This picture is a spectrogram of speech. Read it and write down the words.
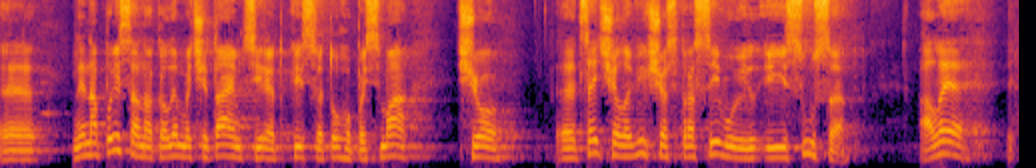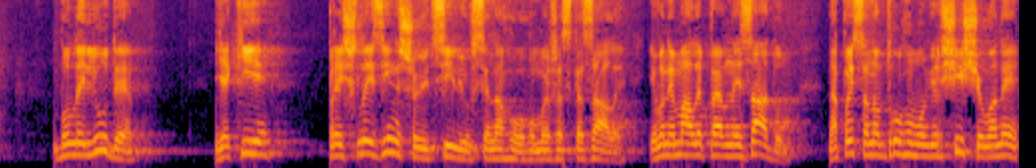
е, не написано, коли ми читаємо ці рядки Святого Письма, що е, цей чоловік щось просив у Ісуса, але були люди, які прийшли з іншою ціллю в синагогу, ми вже сказали, і вони мали певний задум. Написано в другому вірші, що вони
